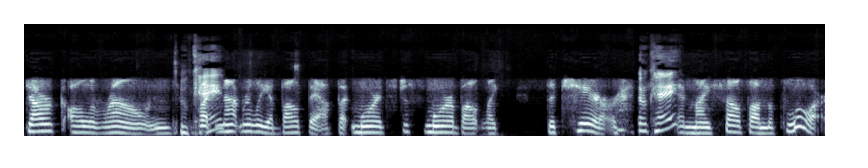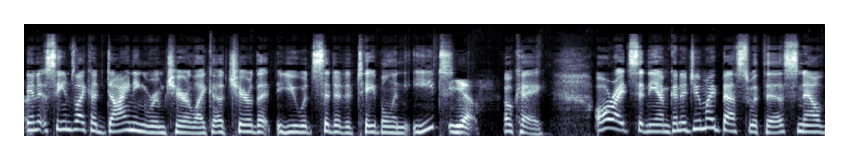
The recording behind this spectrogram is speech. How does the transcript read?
dark all around, Okay. but not really about that, but more, it's just more about like the chair Okay. and myself on the floor. And it seems like a dining room chair, like a chair that you would sit at a table and eat. yes. Okay. All right, Sydney, I'm going to do my best with this. Now,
